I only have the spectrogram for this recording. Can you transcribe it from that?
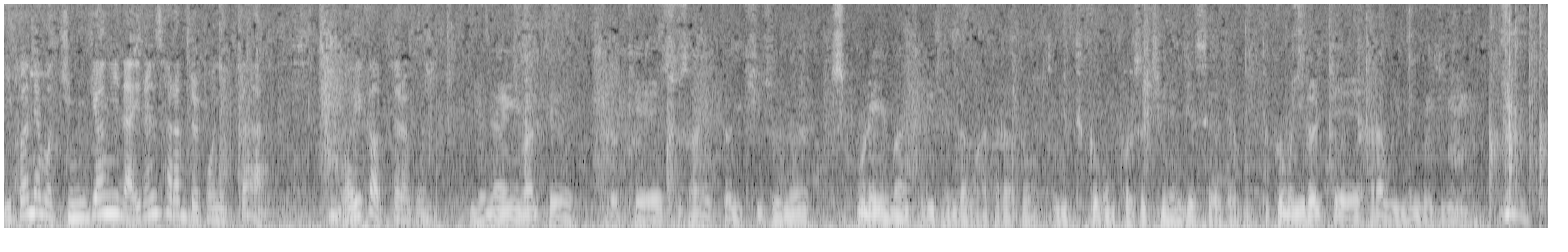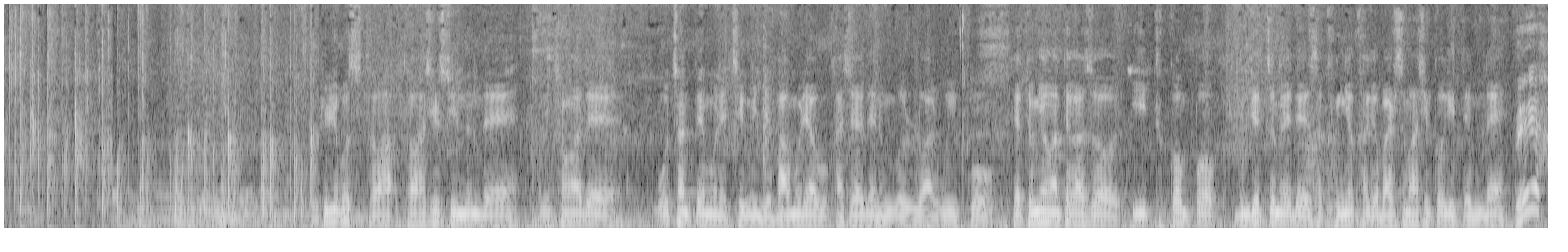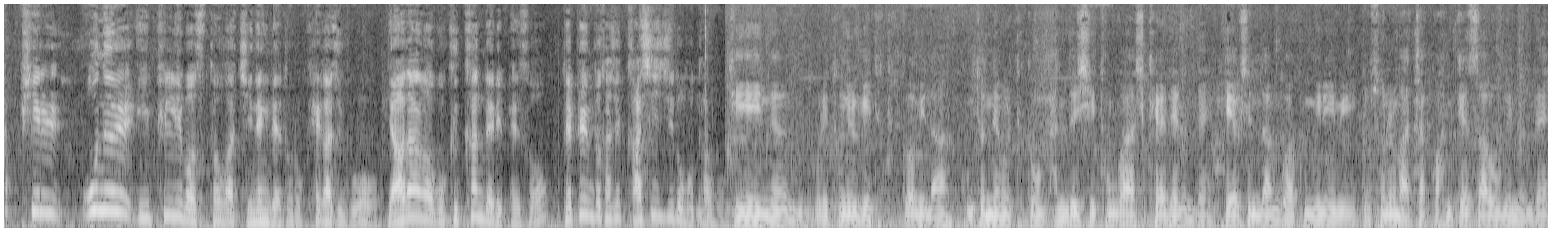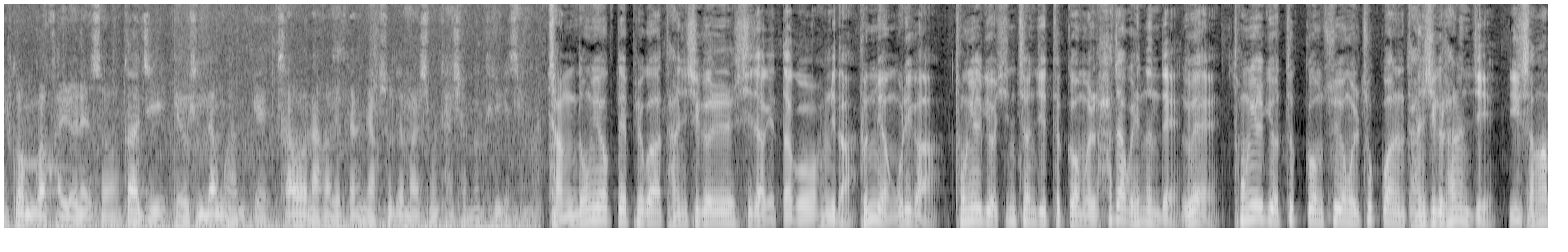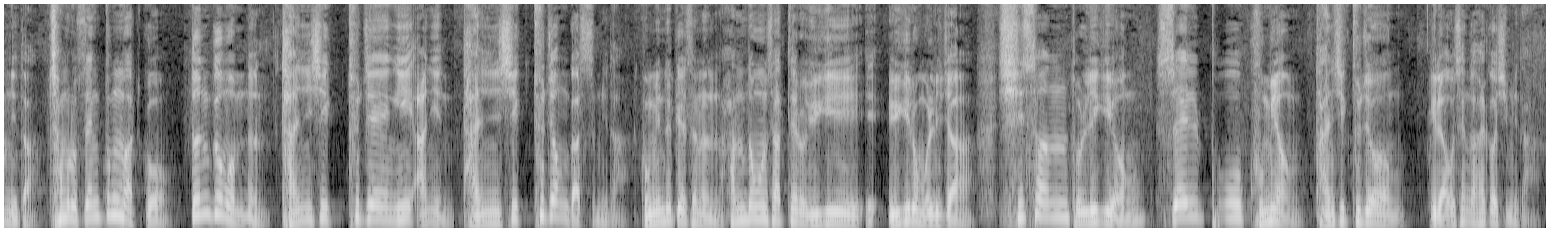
이번에 뭐 김경이나 이런 사람들 보니까 참 어이가 없더라고요. 연양님한테 그렇게 수사했던 기준을 10분의 1만 들이댄다고 하더라도 지금 이 특검은 벌써 진행됐어야 되고 특검은 이럴 때 하라고 있는 거지. 필리버스터 더, 더 하실 수 있는데 우리 청와대 오찬 때문에 지금 이제 마무리하고 가셔야 되는 걸로 알고 있고 대통령한테 가서 이 특검법 문제점에 대해서 강력하게 말씀하실 거기 때문에 왜 하필 오늘 이 필리버스터가 진행되도록 해가지고 야당하고 극한 대립해서 대표님도 사실 가시지도 못하고 뒤에 있는 우리 통일게이트 특검이나 공천뇌물 특검은 반드시 통과시켜야 되는데 개혁신당과 국민의힘이 손을 맞잡고 함께 싸우고 있는데 특검과 관련해서 끝까지 개혁신당과 함께 싸워 나가겠다는 약속의 말씀을 다시 한번 드리겠습니다. 장동혁 대표가 단식을 시작했다고 합니다. 분명 우리가 통일교 신천지 특검을 하자고 했는데 왜 통일교 특검 수용을 촉구하는 단식을 하는지 이상합니다. 참으로 생뚱맞고 뜬금없는 단식 투쟁이 아닌 단식 투정 같습니다. 국민들께서는 한동훈 사태로 위기, 위기로 몰리자 시선 돌리기용 셀프 구명 단식 투정 이라고 생각할 것입니다.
